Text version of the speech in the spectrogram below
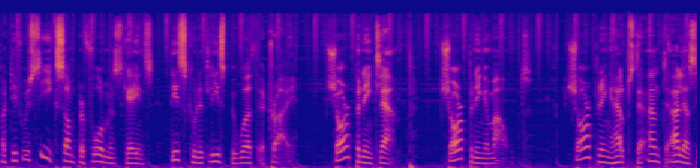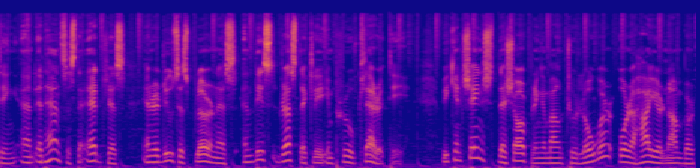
but if we seek some performance gains, this could at least be worth a try. Sharpening clamp. Sharpening amount. Sharpening helps the anti-aliasing and enhances the edges and reduces blurriness and this drastically improves clarity. We can change the sharpening amount to a lower or a higher number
